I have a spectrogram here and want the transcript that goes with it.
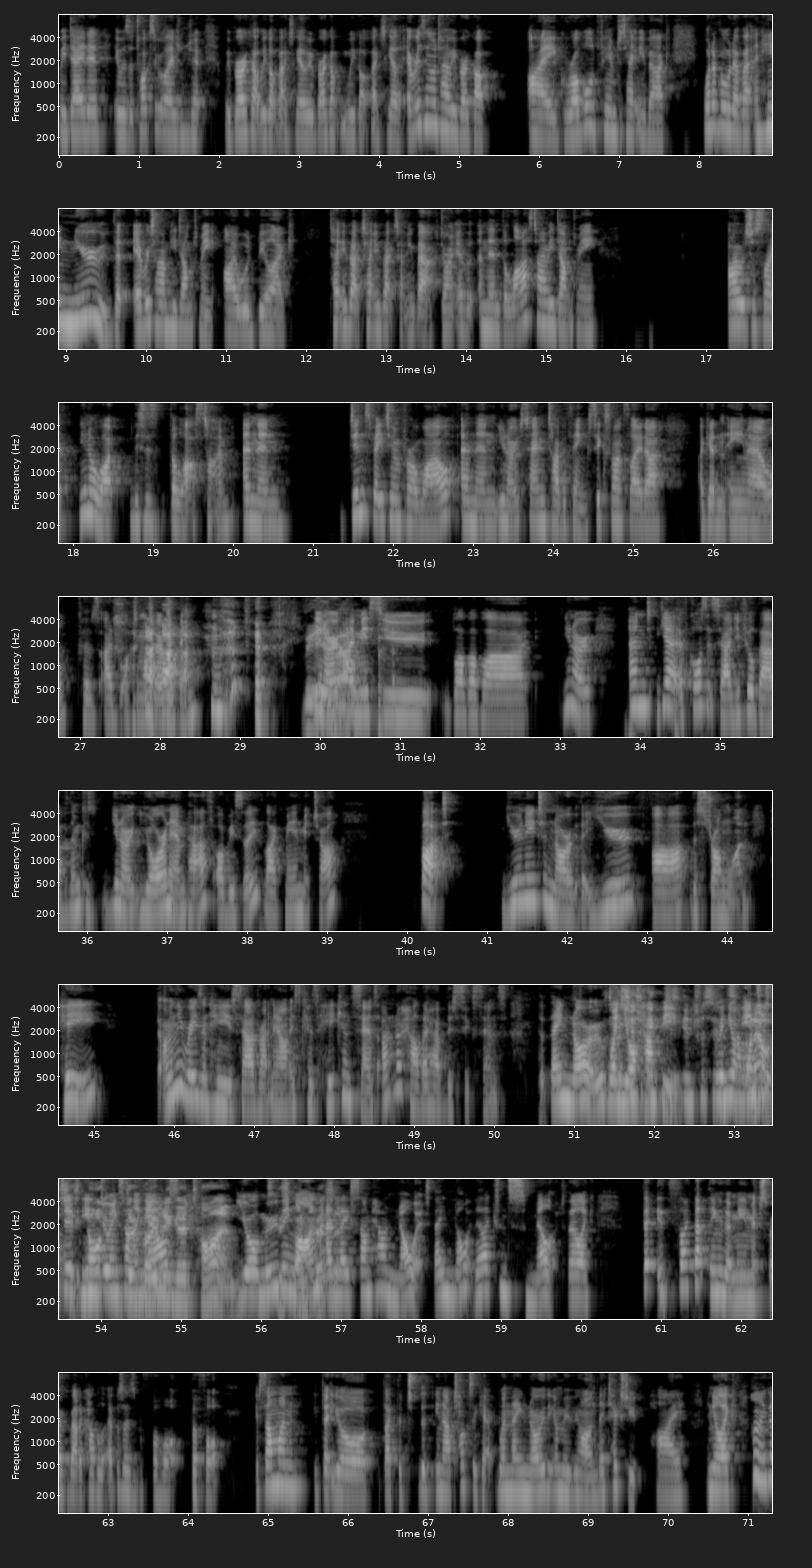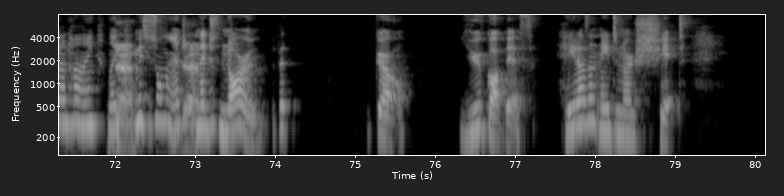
we dated. It was a toxic relationship. We broke up. We got back together. We broke up. We got back together. Every single time we broke up, I groveled for him to take me back, whatever, whatever. And he knew that every time he dumped me, I would be like, take me back, take me back, take me back. Don't ever. And then the last time he dumped me, I was just like, you know what? This is the last time. And then didn't speak to him for a while. And then, you know, same type of thing. Six months later, I get an email because I'd blocked him off everything. You know, email. I miss you, blah, blah, blah. You know, and yeah, of course it's sad. You feel bad for them because, you know, you're an empath, obviously, like me and Mitch are. But you need to know that you are the strong one. He, the only reason he is sad right now is because he can sense, I don't know how they have this sixth sense. that they know It's when you're she's in- happy. When you're interested in doing something else, her time. you're moving on person. and they somehow know it. They know it. They like can smell it. They're like that it's like that thing that me and Mitch spoke about a couple of episodes before before. If someone that you're like the, the in our toxic app, when they know that you're moving on, they text you hi, and you're like, "Oh my god, hi!" Like, Yeah. miss you so much, Yeah. and they just know. But girl, you've got this. He doesn't need to know shit.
